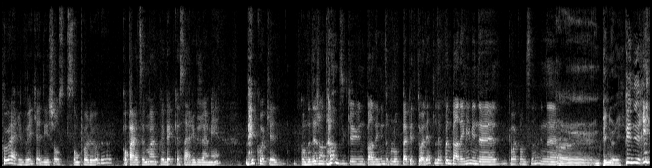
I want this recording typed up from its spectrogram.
peut arriver qu'il y a des choses qui sont pas là, là, comparativement au Québec que ça arrive jamais. Ben quoi que qu'on a déjà entendu qu'il y a eu une pandémie de rouleaux de papier de toilette, là. Pas une pandémie, mais une. Comment on dit ça? Une un- une pénurie. pénurie.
